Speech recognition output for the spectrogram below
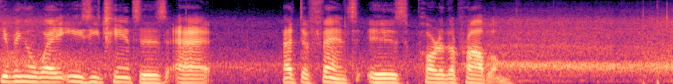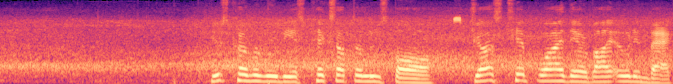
Giving away easy chances at at defense is part of the problem. Here's Covarrubias, picks up the loose ball, just tipped wide there by Odenbeck.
